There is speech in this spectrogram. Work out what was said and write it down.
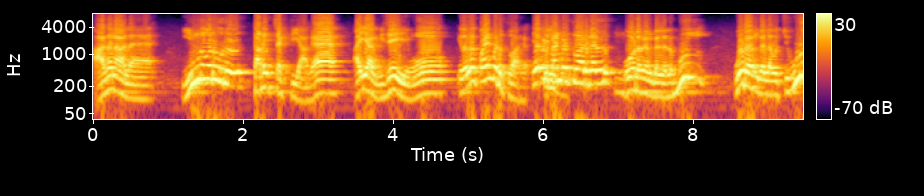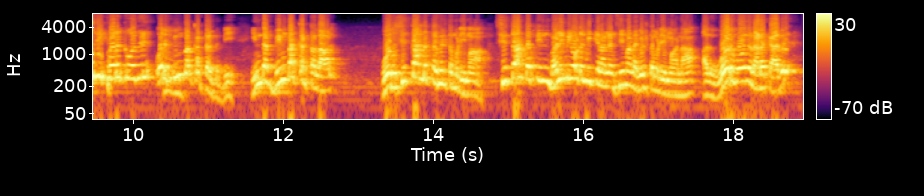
அதனால இன்னொரு ஒரு தடை சக்தியாக ஐயா விஜயையும் இதெல்லாம் பயன்படுத்துவார்கள். எப்படி பயன்படுத்துவார்கள்? ஊடகங்கள்ல பூம் ஊடகங்கள்ல வச்சு ஊதி பெருக்குவது ஒரு பிம்பக்கட்டல் தம்பி. இந்த பிம்பக்கட்டலால் ஒரு சித்தாந்தத்தை வீழ்த்த முடியுமா? சித்தாந்தத்தின் வலிமையோடு நிக்கிற அண்ணன் சீமானை வீழ்த்த முடியுமானா? அது ஒருபோதும் நடக்காது.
